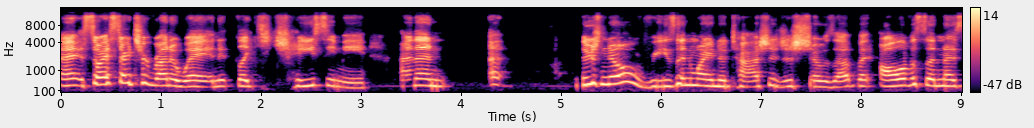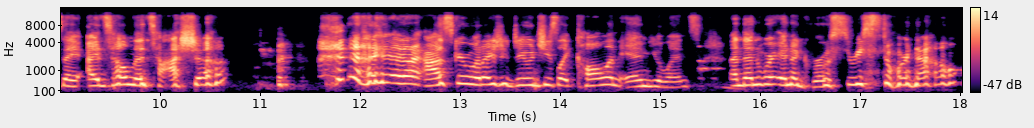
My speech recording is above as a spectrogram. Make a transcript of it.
and so I start to run away and it's like chasing me. And then uh, there's no reason why Natasha just shows up, but all of a sudden I say, I tell Natasha. and, I, and I ask her what I should do, and she's like, call an ambulance. And then we're in a grocery store now.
